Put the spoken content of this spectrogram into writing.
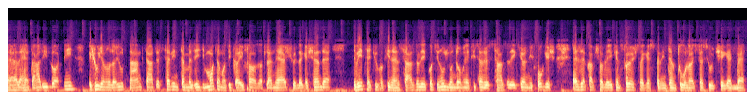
lehet állítgatni, és ugyanoda jutnánk, tehát ez szerintem ez egy matematikai feladat lenne elsődlegesen, de védhetjük a 9%-ot, én úgy gondolom, hogy a 15% jönni fog, és ezzel kapcsolatban egyébként fölösleges szerintem túl nagy feszültségekbe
